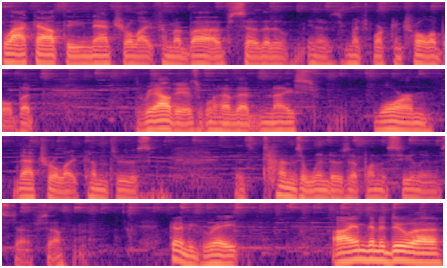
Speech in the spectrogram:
black out the natural light from above so that it you know it's much more controllable. But the reality is we'll have that nice warm natural light coming through this there's tons of windows up on the ceiling and stuff. So going to be great. I am going to do a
